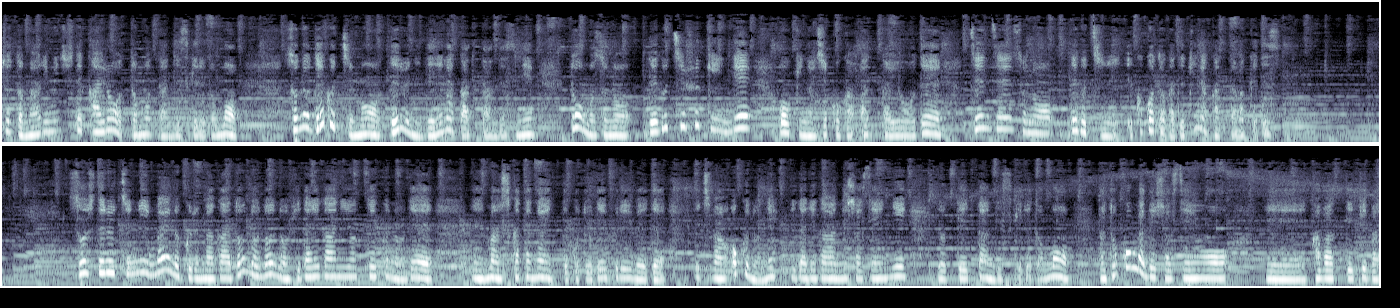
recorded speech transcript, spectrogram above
ちょっと回り道して帰ろうと思ったんですけれどもその出口も出るに出れなかったんですね。どうもその出口付近で大きな事故があったようで全然その出口に行くことができなかったわけです。そうしてるうちに前の車がどんどんどんどん左側に寄っていくので、えー、まあ仕方ないってことでフリーウェイで一番奥のね、左側の車線に寄っていったんですけれども、まあ、どこまで車線を、えー、変わっていけば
